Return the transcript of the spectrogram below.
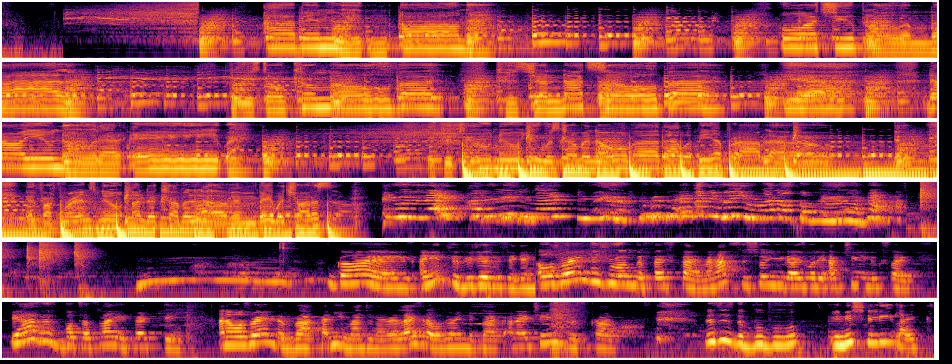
I've been waiting all night. Watch you blow a mile. Please don't come over, cause you're not sober. Yeah. Now you know that ain't right. If you two knew you was coming over, that would be a problem. Yeah. If our friends knew undercover love and they would try to. Guys, I need to video this again. I was wearing this wrong the first time. I have to show you guys what it actually looks like. It has this butterfly effect thing. And I was wearing the back. Can you imagine? I realized that I was wearing the back and I changed the scarf. this is the boo-boo. Initially, like,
